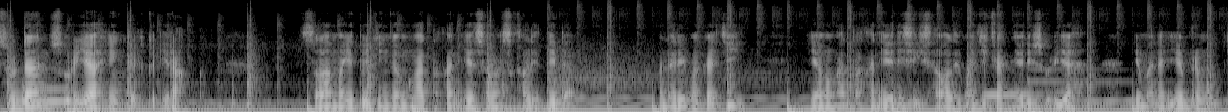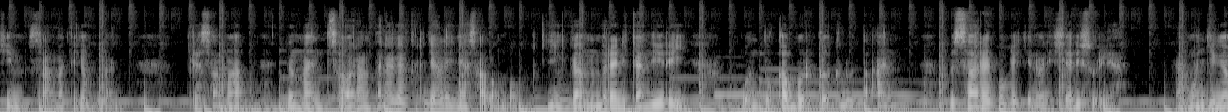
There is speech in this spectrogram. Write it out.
Sudan, Suriah, hingga ke Irak. Selama itu Jingga mengatakan ia sama sekali tidak menerima gaji. Ia mengatakan ia disiksa oleh majikannya di Suriah, di mana ia bermukim selama tiga bulan. Bersama dengan seorang tenaga kerja lainnya asal Lombok, Jingga memberanikan diri untuk kabur ke kedutaan besar Republik Indonesia di Suriah. Namun Jingga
